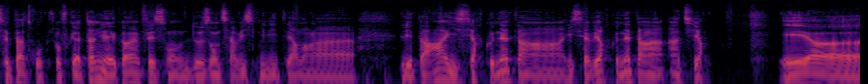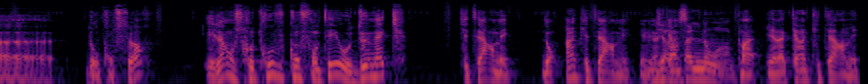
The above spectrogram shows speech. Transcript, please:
c'est pas trop. Sauf qu'Atan, il avait quand même fait son deux ans de service militaire dans la- les paras. Il, sait reconnaître un, il savait reconnaître un, un tir. Et euh, donc on sort. Et là, on se retrouve confronté aux deux mecs qui étaient armés. dont un qui était armé. Il On y en a dira qu'un- pas le nom. hein. Ouais, il y en a qu'un qui était armé.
